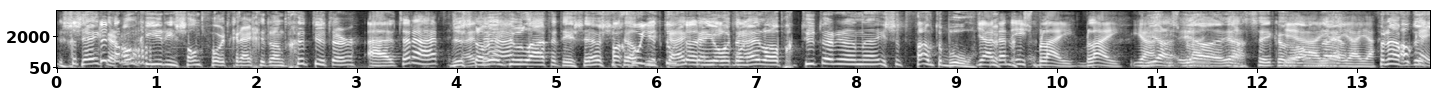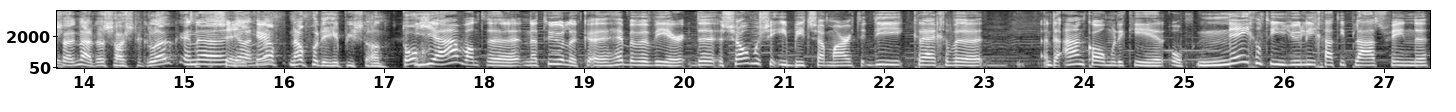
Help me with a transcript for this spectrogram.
Zeker, getutter. ook hier in Zandvoort krijg je dan getutter. Uiteraard. Dus dan weet je hoe laat het is. Hè? Als je Van zelf niet kijkt en je hoort een hele hoop getuter... dan eh, is het foute boel. Ja, dan is blij. Blij. Ja, ja, blij. ja, ja, zeker wel. Ja, Nou ja. Vanavond Oké. dus, nou, dat is hartstikke leuk. En nou, nou voor de hippies dan, toch? Ja, want natuurlijk hebben we weer de zomerse Ibiza-markt. Die krijgen we de aankomende keer op 19 juli gaat die plaatsvinden.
